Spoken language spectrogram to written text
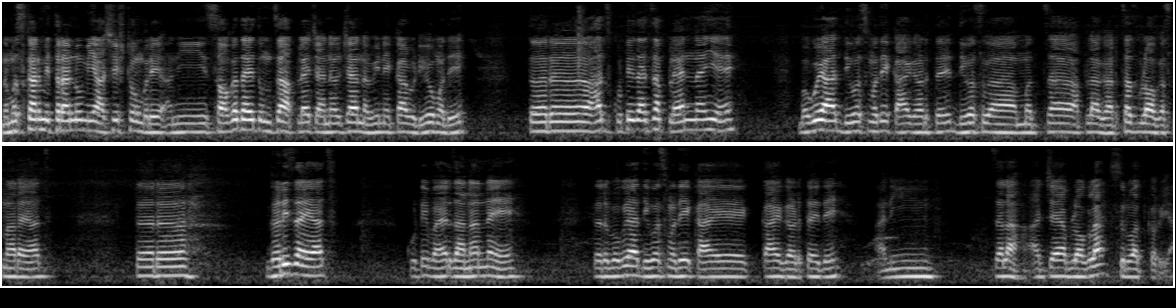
नमस्कार मित्रांनो मी आशिष ठोंबरे आणि स्वागत आहे तुमचं आपल्या चॅनलच्या नवीन एका व्हिडिओमध्ये. तर आज कुठे जायचा प्लॅन नाही आहे. बघूया आज दिवसमध्ये काय घडतंय. दिवस मधचा आपला घरचाच ब्लॉग असणार आहे आज. तर घरीच आहे आज. कुठे बाहेर जाणार नाही आहे. तर बघूया दिवसमध्ये काय काय घडतंय ते. आणि चला आजच्या या ब्लॉगला सुरुवात करूया.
